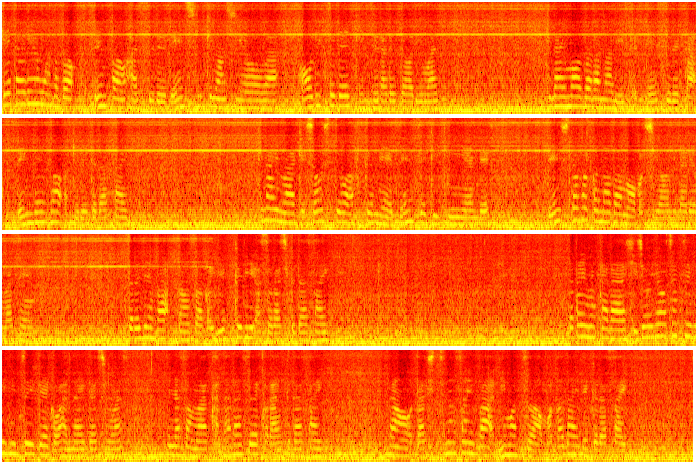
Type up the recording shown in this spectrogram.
携帯電話など電波を発する電子機器の使用は法律で禁じられております。機内モードなどに設定するか電源をお切りください。粧室を含め全席禁煙です。電子タバコなどもご使用になれません。それではどうぞごゆっくりお過ごしください。ただいまから非常用設備についてご案内いたします。皆様必ずご覧ください。なお脱出の際は荷物を持たないでください。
